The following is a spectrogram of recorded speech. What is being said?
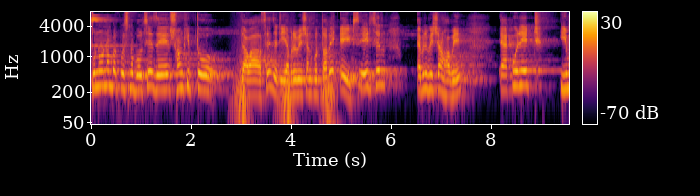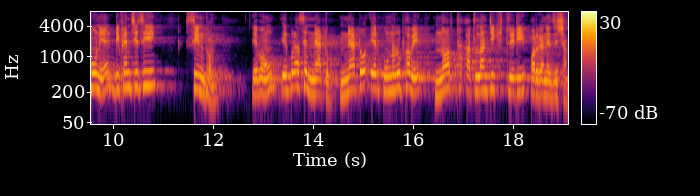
পনেরো নম্বর প্রশ্ন বলছে যে সংক্ষিপ্ত দেওয়া আছে, যেটি অ্যাব্রিভিয়েশন করতে হবে এইডস এইডসের অ্যাব্রিভিয়েশন হবে অ্যাকুরেট ইমোনে ডিফেন্সিসি সিন্ড্রোম এবং এরপর আছে ন্যাটো। ন্যাটো এর পূর্ণরূপ হবে নর্থ আটলান্টিক ট্রেডি অর্গানাইজেশন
